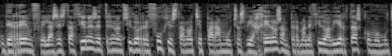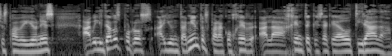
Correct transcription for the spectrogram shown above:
de Renfe. Las estaciones de tren han sido refugio esta noche para muchos viajeros, han permanecido abiertas como muchos pabellones habilitados por los ayuntamientos para acoger a la gente que se ha quedado tirada.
